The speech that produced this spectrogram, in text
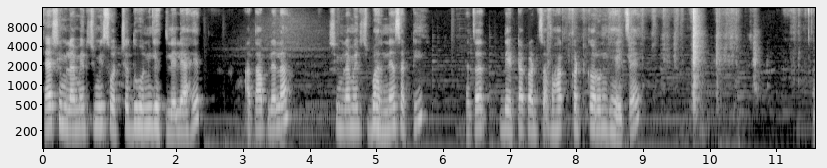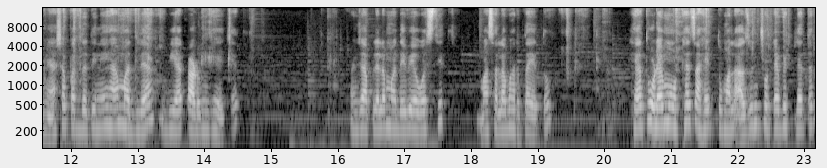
ह्या शिमला मिरची मी स्वच्छ धुवून घेतलेल्या आहेत. आता आपल्याला शिमला मिरची भरण्यासाठी ह्याचा देटाकडचा भाग कट करून घ्यायचा आहे. आणि अशा पद्धतीने ह्या मधल्या बिया काढून घ्यायच्या म्हणजे आपल्याला मध्ये व्यवस्थित मसाला भरता येतो. ह्या थोड्या मोठ्याच आहेत. तुम्हाला अजून छोट्या भेटल्या तर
